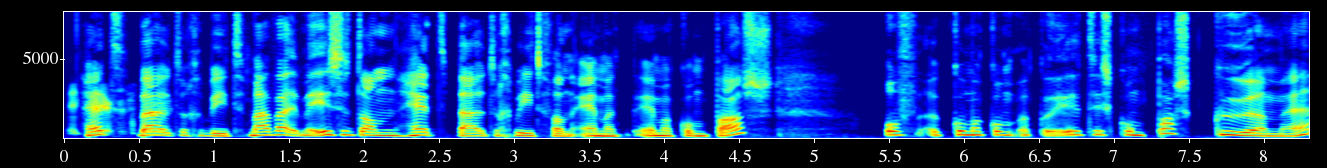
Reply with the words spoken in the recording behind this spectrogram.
het buitengebied. Maar is het dan het buitengebied van Emma, Emma Kompas? Of eh, kom, kom, het is kompaskuum, hè?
